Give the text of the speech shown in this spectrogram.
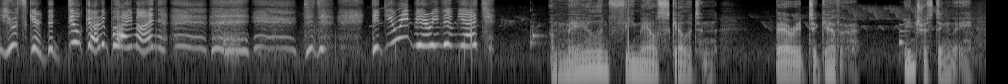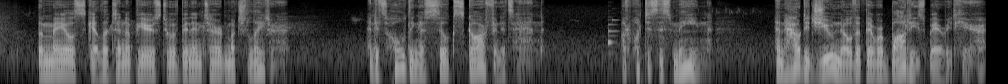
You scared the Duke out of Paimon! Did, did you rebury them yet? A male and female skeleton, buried together. Interestingly, the male skeleton appears to have been interred much later, and it's holding a silk scarf in its hand. But what does this mean? And how did you know that there were bodies buried here?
